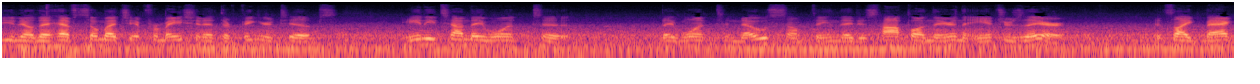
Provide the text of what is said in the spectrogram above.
you know, they have so much information at their fingertips. Anytime they want to, they want to know something, they just hop on there and the answer's there. It's like back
